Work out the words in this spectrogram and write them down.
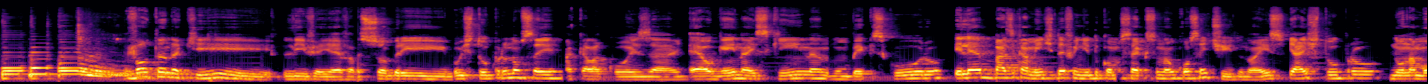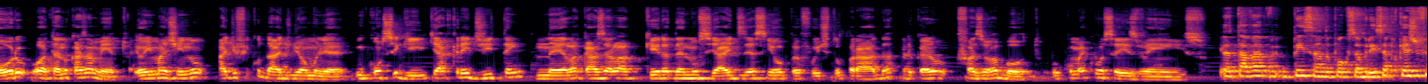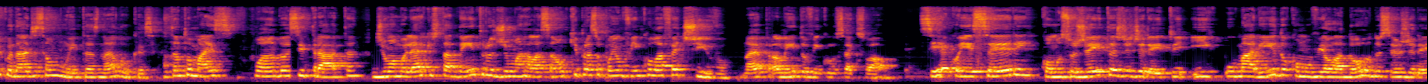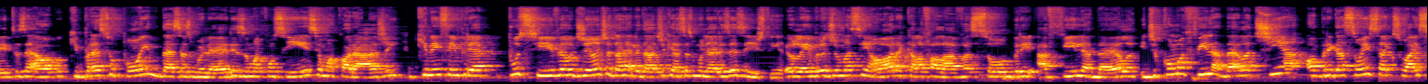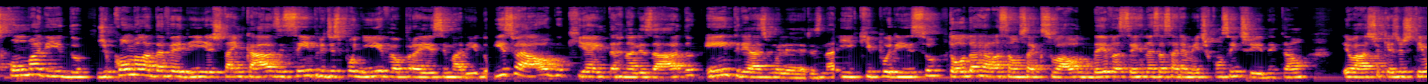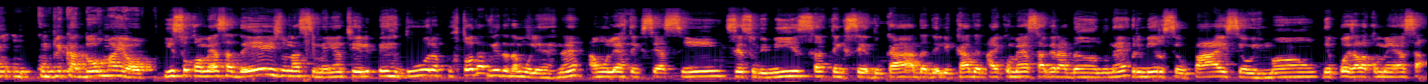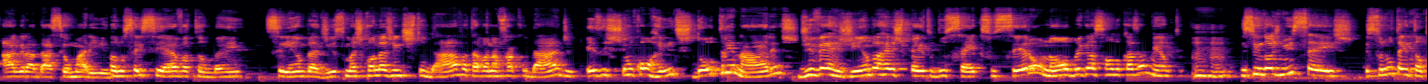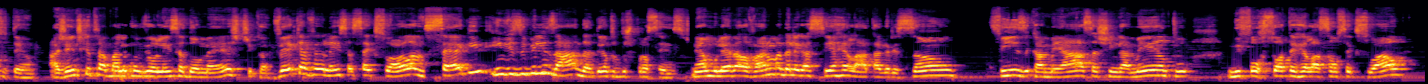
Voltando aqui, Lívia e Eva, sobre o estupro, não sei, aquela coisa, é alguém na esquina, num beco escuro. Ele é basicamente definido como sexo não consentido, não é isso? E há estupro no namoro ou até no casamento. Eu imagino a dificuldade de uma mulher em conseguir que acreditem nela caso ela queira denunciar e dizer assim: opa, eu fui estuprada, eu quero fazer o aborto. Como é que vocês veem isso? Eu tava pensando um pouco sobre isso, é porque as dificuldades são muitas, né, Lucas? Tanto mais quando se trata de uma mulher que está dentro de uma relação que pressupõe um vínculo afetivo, né, para além do vínculo sexual. Se reconhecerem como sujeitas de direito e, e o marido como violador dos seus direitos é algo que pressupõe dessas mulheres uma consciência, uma coragem que nem sempre é possível diante da realidade que essas mulheres existem. Eu lembro de uma senhora que ela falava sobre a filha dela e de como a filha dela tinha obrigações sexuais com o marido, de como ela deveria estar em casa e sempre disponível para esse marido. Isso é algo que é internalizado entre as mulheres, né? E que por isso toda relação sexual deva ser necessariamente consentida. Então, eu acho que a gente tem um, complicador maior. Isso começa desde o nascimento e ele perdura por toda a vida da mulher, né? A mulher tem que ser assim, ser submissa, tem que ser educada, delicada. Aí começa agradando, né? Primeiro seu pai, seu irmão, depois ela começa a agradar seu marido. Eu não sei se Eva também se lembra disso, mas quando a gente estudava, estava na faculdade, existiam correntes doutrinárias divergindo a respeito do sexo ser ou não obrigação do casamento. Uhum. Isso em 2006. Isso não tem tanto tempo. A gente que trabalha com violência doméstica vê que a violência sexual ela segue invisibilizada dentro dos processos. Né? A mulher ela vai numa delegacia, relata agressão física, ameaça, xingamento, me forçou a ter relação sexual,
